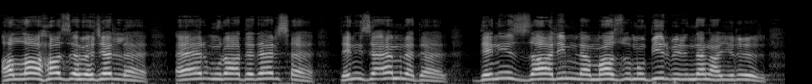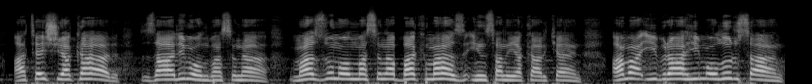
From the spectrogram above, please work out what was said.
Allah Azze ve Celle eğer murad ederse denize emreder. Deniz zalimle mazlumu birbirinden ayırır. Ateş yakar, zalim olmasına, mazlum olmasına bakmaz insanı yakarken. Ama İbrahim olursan,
